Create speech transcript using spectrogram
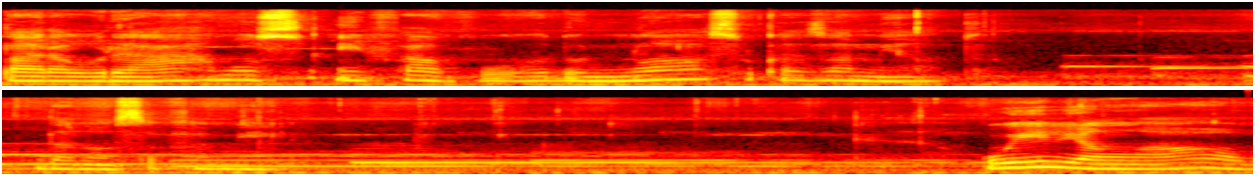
para orarmos em favor do nosso casamento, da nossa família. William Law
